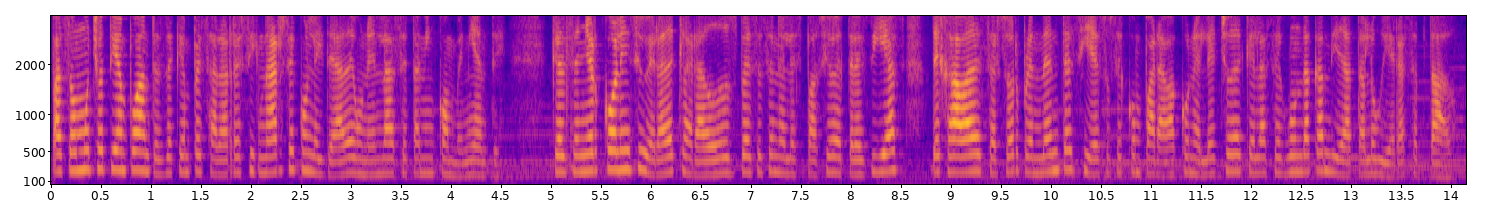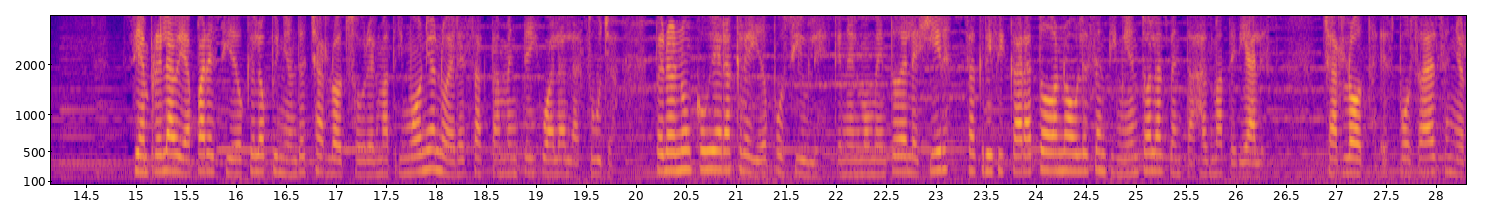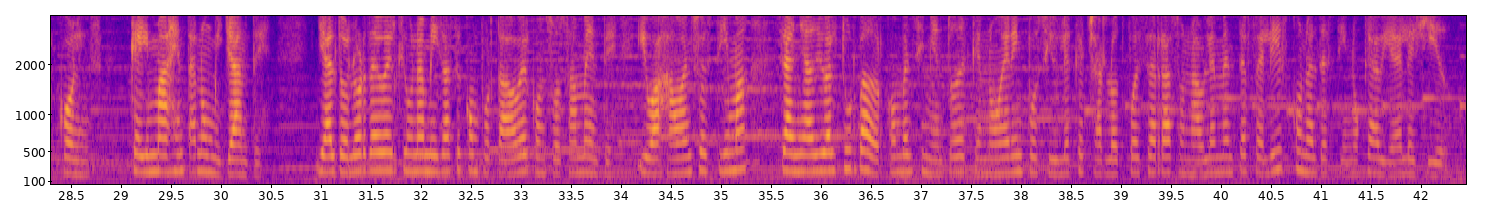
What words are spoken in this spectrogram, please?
Pasó mucho tiempo antes de que empezara a resignarse con la idea de un enlace tan inconveniente. Que el señor Collins se hubiera declarado dos veces en el espacio de tres días dejaba de ser sorprendente si eso se comparaba con el hecho de que la segunda candidata lo hubiera aceptado. Siempre le había parecido que la opinión de Charlotte sobre el matrimonio no era exactamente igual a la suya, pero nunca hubiera creído posible que en el momento de elegir sacrificara todo noble sentimiento a las ventajas materiales. Charlotte, esposa del señor Collins, qué imagen tan humillante. Y al dolor de ver que una amiga se comportaba vergonzosamente y bajaba en su estima, se añadió al turbador convencimiento de que no era imposible que Charlotte fuese razonablemente feliz con el destino que había elegido.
